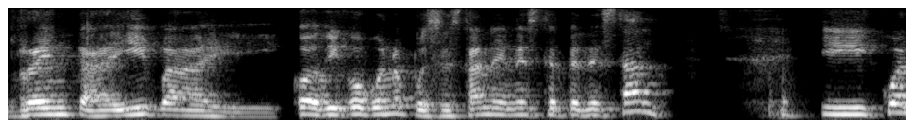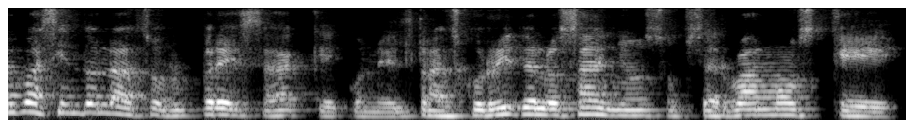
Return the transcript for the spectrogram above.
renta, IVA y código, bueno, pues están en este pedestal. ¿Y cuál va siendo la sorpresa? Que con el transcurrir de los años observamos que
